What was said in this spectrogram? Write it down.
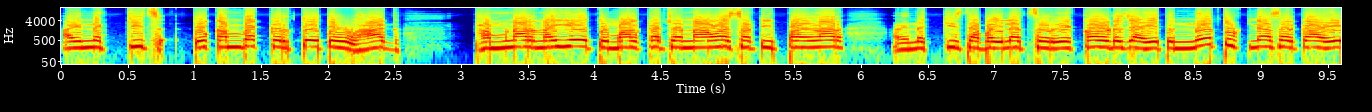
आणि नक्कीच तो कमबॅक करतोय तो वाघ थांबणार नाहीये. तो मालकाच्या नावासाठी पळणार आणि नक्कीच त्या बैलाचं रेकॉर्ड जे आहे ते न तुटण्यासारखं आहे.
